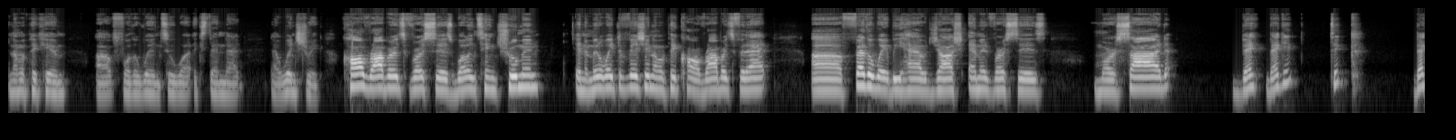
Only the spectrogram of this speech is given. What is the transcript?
and I'm gonna pick him uh, for the win to uh, extend that that win streak. Carl Roberts versus Wellington Turman in the middleweight division. I'm gonna pick Carl Roberts for that. Uh, featherweight, we have Josh Emmett versus Morsad Be- Beckett Tick. I'm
